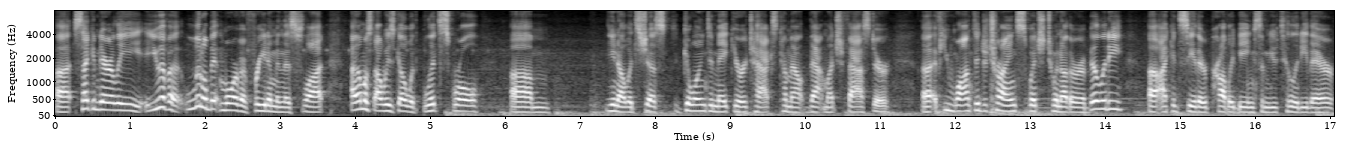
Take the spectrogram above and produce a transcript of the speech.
Uh, secondarily, you have a little bit more of a freedom in this slot. I almost always go with Blitz Scroll. Um, you know, it's just going to make your attacks come out that much faster. Uh, if you wanted to try and switch to another ability, uh, I could see there probably being some utility there.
